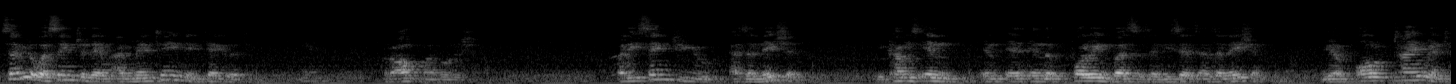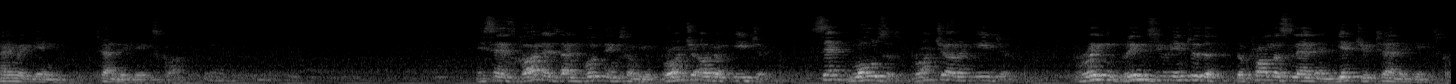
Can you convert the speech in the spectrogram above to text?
Samuel was saying to them, I maintained integrity throughout my rulership. But he's saying to you, as a nation, he comes in, in, in, in the following verses and he says, as a nation, you have all time and time again turned against God. He says, God has done good things from you, brought you out of Egypt, sent Moses, brought you out of Egypt, bring, brings you into the, the promised land, and yet you turn against God.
